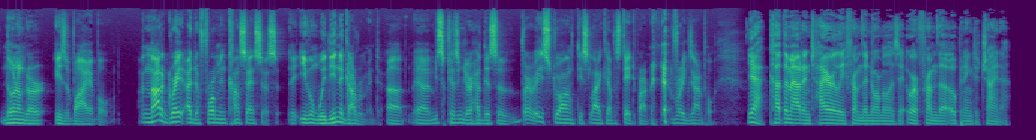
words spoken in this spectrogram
no longer is viable not great at forming consensus, uh, even within the government. Uh, uh, Mr. Kissinger had this uh, very strong dislike of State Department, for example. Yeah, cut them out entirely from the normalization or from the opening to China.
